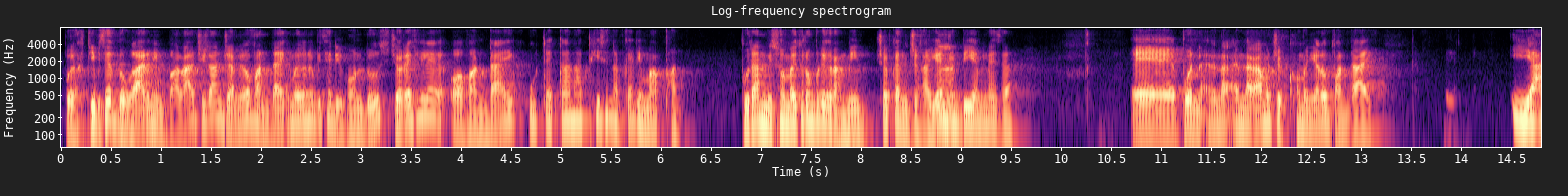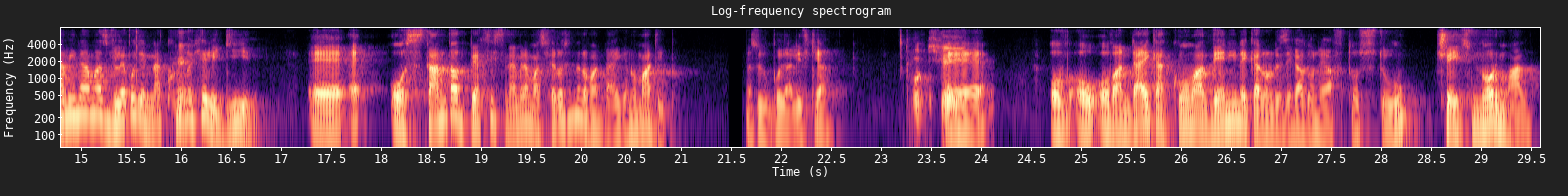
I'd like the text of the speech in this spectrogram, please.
που χτύπησε δογάρι την μπαλά και ήταν και ο Βαντάικ με τον επιθετικό τους. Και ρε φίλε ο Βαντάικ ούτε καν απίσε να βγάλει μάπαν που ήταν μισό μέτρο που τη γραμμή και έκανε την τσεχαγιά και πήγε μέσα. Ε, που να κάνουμε και κόμμεν για τον Βαντάικ η άμυνα μας βλέπω ότι είναι κονοχελική ε, ε, ο στάνταρ παίχτης στην άμυνα μας φέρωσε είναι ο Βαντάικ, είναι ο Μάτιπ να σου πω την αλήθεια. Okay. Ε, ο, ο, ο Van ακόμα δεν είναι 100% εαυτός του και it's normal.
